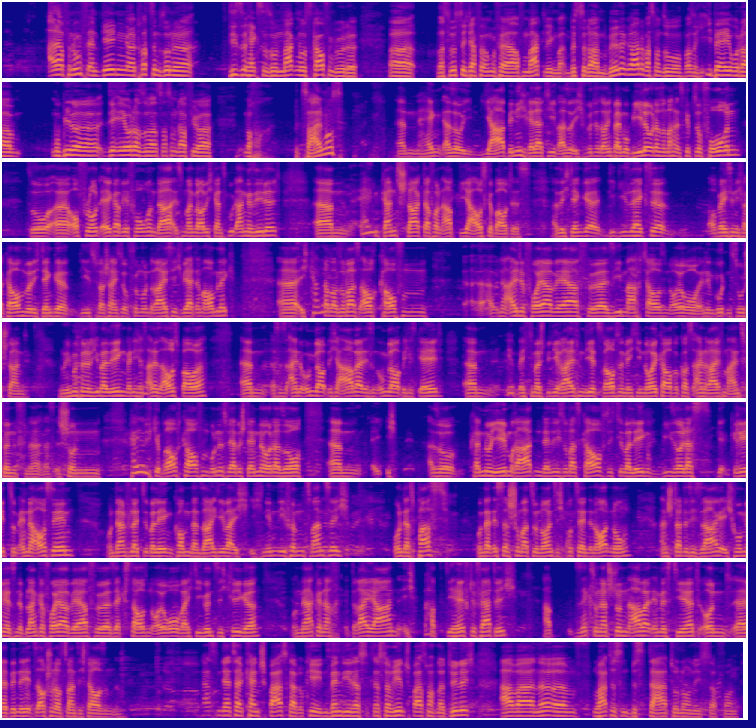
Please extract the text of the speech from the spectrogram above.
aller Vernunft entgegen äh, trotzdem so eine Dieselhexe, so einen Magnus kaufen würde? Äh, was müsste ich dafür ungefähr auf den Markt legen? Bist du da im Bilde gerade, was man so, was nicht, Ebay oder mobile.de oder sowas, was man dafür noch bezahlen muss? Ähm, hängt, also ja, bin ich relativ, also ich würde das auch nicht bei Mobile oder so machen. Es gibt so Foren, so äh, Offroad-Lkw-Foren, da ist man, glaube ich, ganz gut angesiedelt. Ähm, hängt ganz stark davon ab, wie er ausgebaut ist. Also ich denke, die Dieselhexe, auch wenn ich sie nicht verkaufen würde, ich denke, die ist wahrscheinlich so 35 wert im Augenblick. Äh, ich kann aber sowas auch kaufen, äh, eine alte Feuerwehr für 7.000, 8.000 Euro in einem guten Zustand. Und ich muss mir natürlich überlegen, wenn ich das alles ausbaue, ähm, das ist eine unglaubliche Arbeit, das ist ein unglaubliches Geld. Ähm, wenn ich zum Beispiel die Reifen, die jetzt drauf sind, wenn ich die neu kaufe, kostet ein Reifen 1,5. Ne? Das ist schon, kann ich natürlich gebraucht kaufen, Bundeswehrbestände oder so. Ähm, ich also kann nur jedem raten, der sich sowas kauft, sich zu überlegen, wie soll das Gerät zum Ende aussehen und dann vielleicht zu überlegen, komm, dann sage ich lieber, ich, ich nehme die 25 und das passt und dann ist das schon mal zu 90 Prozent in Ordnung anstatt dass ich sage, ich hole mir jetzt eine blanke Feuerwehr für 6000 Euro, weil ich die günstig kriege und merke nach drei Jahren, ich habe die Hälfte fertig, habe 600 Stunden Arbeit investiert und äh, bin jetzt auch schon auf 20.000. Hast in der Zeit keinen Spaß gehabt. Okay, wenn dir das Restaurieren Spaß macht, natürlich, aber ne, ähm, du hattest bis dato noch nichts davon.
